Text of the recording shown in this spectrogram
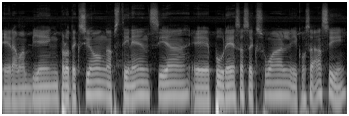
Era más bien protección, abstinencia, eh, pureza sexual y cosas así.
